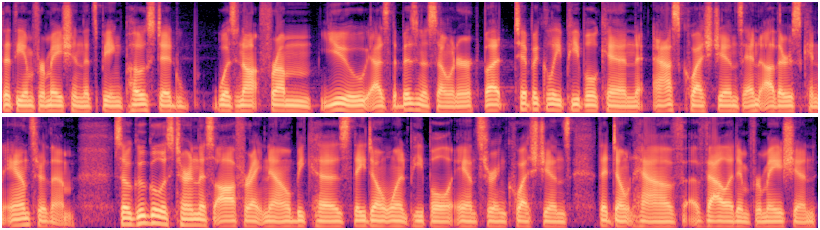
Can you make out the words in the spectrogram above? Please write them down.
that the information that's being posted was not from you as the business owner, but typically people can ask questions and others can answer them. So Google has turned this off right now because they don't want people answering questions that don't have valid information,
